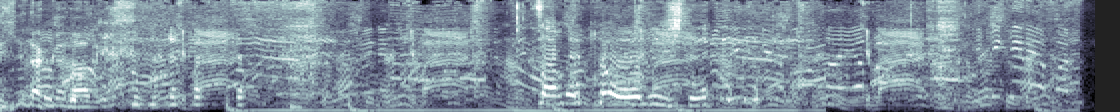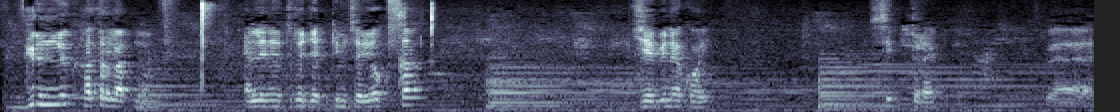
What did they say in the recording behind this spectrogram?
İki dakika daha. Samet'le oldu işte. Günlük hatırlatma. Elini tutacak kimse yoksa cebine koy. Siktir et. Ve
